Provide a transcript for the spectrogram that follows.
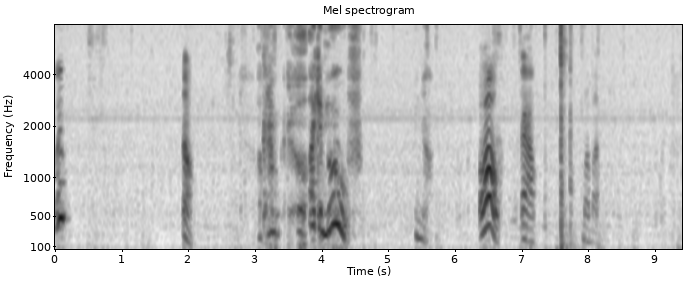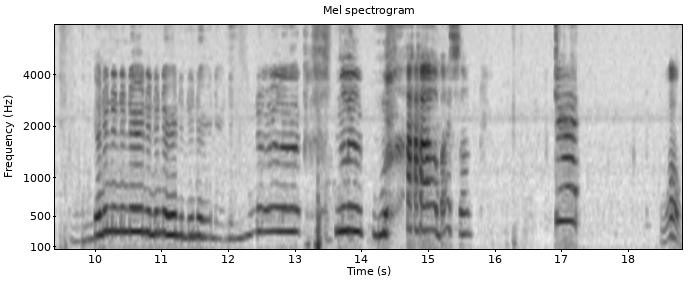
Woo! Oh. Oh, can I, I can move! No. Oh! Ow. My butt. Bye son. Dad. Whoa.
